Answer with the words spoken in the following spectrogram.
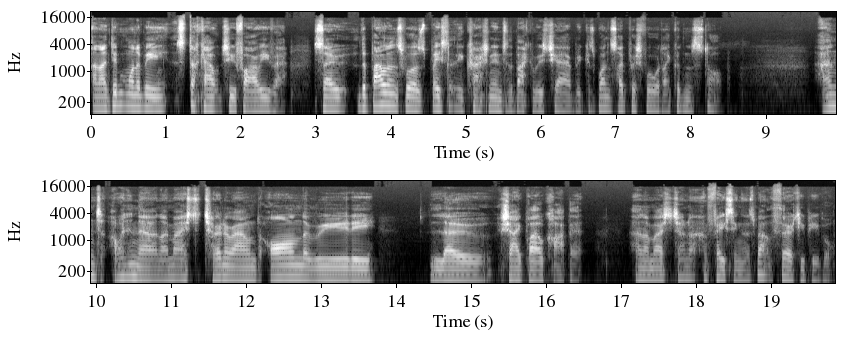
and I didn't want to be stuck out too far either. So the balance was basically crashing into the back of his chair because once I pushed forward, I couldn't stop. And I went in there and I managed to turn around on the really low shag pile carpet and I managed to turn out and facing there's about 30 people.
